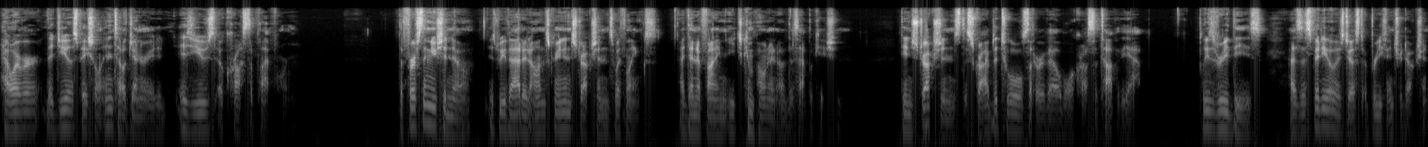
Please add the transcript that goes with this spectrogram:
However, the geospatial intel generated is used across the platform. The first thing you should know is we've added on-screen instructions with links identifying each component of this application. The instructions describe the tools that are available across the top of the app. Please read these as this video is just a brief introduction.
